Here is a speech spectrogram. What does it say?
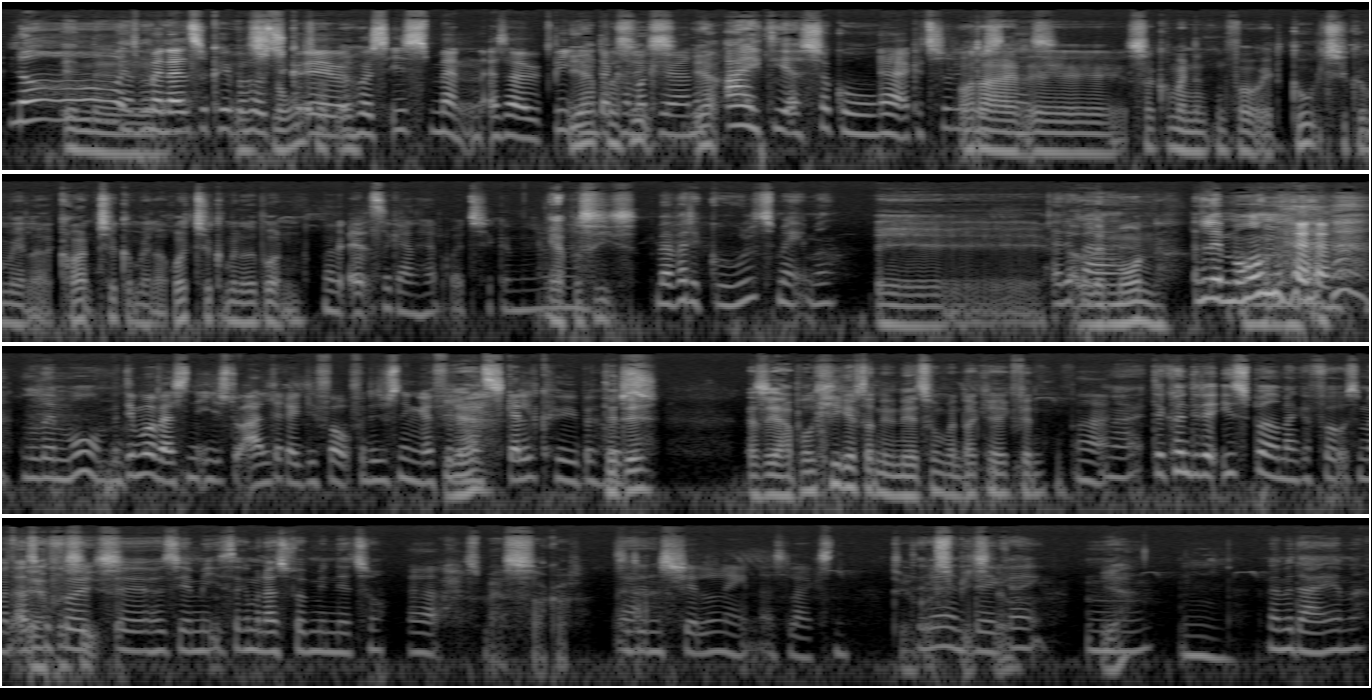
Nå, En, en, øh, man altid køber hos, øh, hos ismanden, altså bilen, ja, der kommer præcis. kørende. Ja. Ej, de er så gode. Ja, jeg kan tydeligt Og der er et, øh, så kunne man enten få et gult tyggegummi, eller et grønt tyggegummi, eller rødt tyggegummi nede i bunden. Man vil altid gerne have et rødt tyggegummi. Ja, præcis. Hvad var det gule smag med? Øh, Er det bare- lemon. Lemon. Lemon. Men det må være sådan en is, du aldrig rigtig får, for det er sådan en, jeg føler, Ja, man skal købe Det er hos... det. Altså, jeg har prøvet at kigge efter den i Netto, men der kan jeg ikke finde den. Nej. Nej, det er kun de der isbåde, man kan få, som man også Ja, kan præcis. få øh, hos IMI. Så kan man også få dem i Netto. Ja. Det smager så godt. Så det er den sjældne en af slagsen. Det er Det godt er en lækker en. Mm. Ja. Mm. Hvad med dig, Emma?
